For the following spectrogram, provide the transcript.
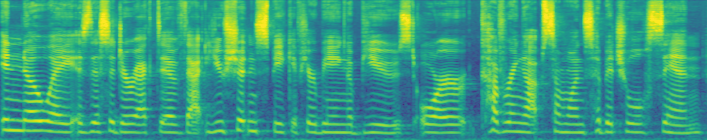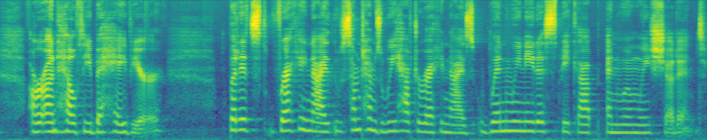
in no way is this a directive that you shouldn't speak if you're being abused or covering up someone's habitual sin or unhealthy behavior. But it's recognized, sometimes we have to recognize when we need to speak up and when we shouldn't.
